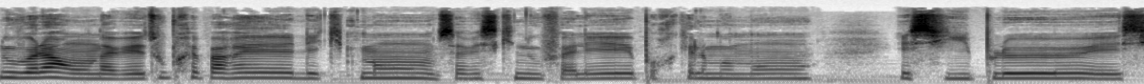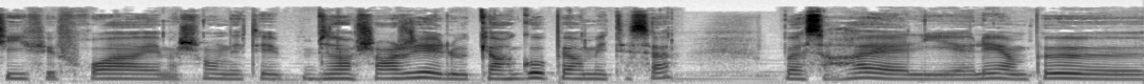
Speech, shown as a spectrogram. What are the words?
nous voilà, on avait tout préparé, l'équipement, on savait ce qu'il nous fallait, pour quel moment, et s'il pleut, et s'il fait froid, et machin, on était bien chargé et le cargo permettait ça. Bah Sarah, elle y allait un peu,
